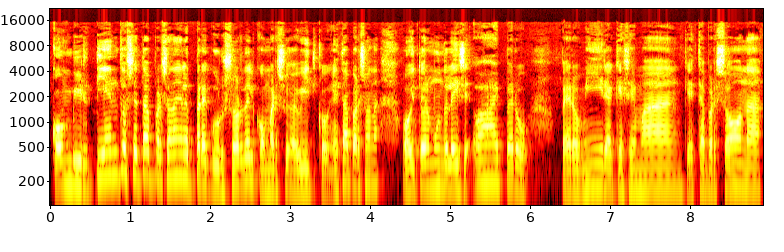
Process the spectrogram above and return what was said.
convirtiéndose esta persona en el precursor del comercio de bitcoin. Esta persona, hoy todo el mundo le dice, ay, pero pero mira que ese man, que esta persona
